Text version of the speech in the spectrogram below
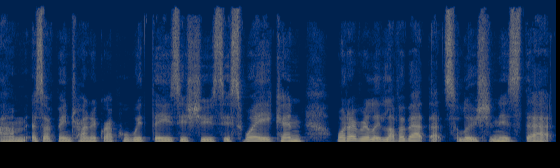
Um, as I've been trying to grapple with these issues this week. And what I really love about that solution is that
